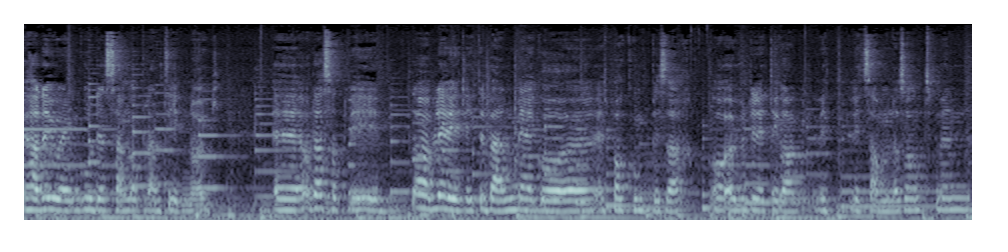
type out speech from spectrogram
jeg hadde jo en god del sanger på den tiden òg. Eh, og da vi Da ble vi et lite band, meg og et par kompiser, og øvde litt, gang, litt, litt, sammen og sånt. Men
